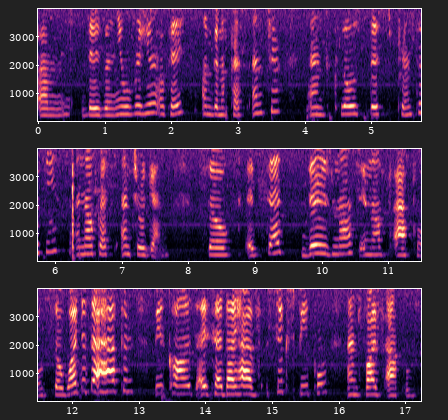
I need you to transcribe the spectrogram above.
Um there's a new over here okay? I'm gonna press enter and close this parenthesis and now press enter again so it said there is not enough apples so why did that happen because I said I have six people and five apples.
